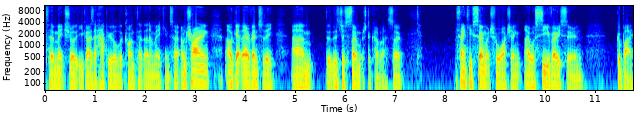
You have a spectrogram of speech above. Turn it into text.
to make sure that you guys are happy with all the content that I'm making. So I'm trying. I'll get there eventually. Um, there's just so much to cover. So. Thank you so much for watching. I will see you very soon. Goodbye.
